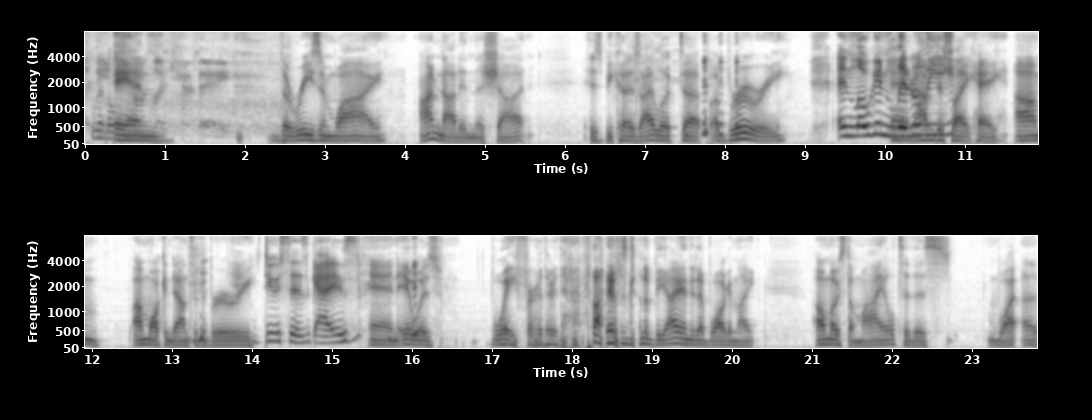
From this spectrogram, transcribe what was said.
at the little And- Cafe. the reason why I'm not in this shot is because I looked up a brewery And Logan and literally I'm just like, hey, I'm I'm walking down to the brewery deuces, guys. and it was way further than I thought it was gonna be. I ended up walking like almost a mile to this uh,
